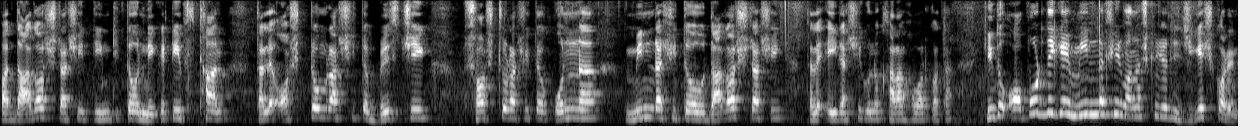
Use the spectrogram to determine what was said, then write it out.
বা দ্বাদশ রাশি তিনটি তো নেগেটিভ স্থান। তাহলে অষ্টম রাশি তো বৃশ্চিক, ষষ্ঠ রাশি তো কন্যা, মীন রাশি তো দ্বাদশ রাশি। তাহলে এই রাশিগুলো খারাপ হওয়ার কথা। কিন্তু অপরদিকে মীন রাশির মানুষকে যদি জিজ্ঞেস করেন,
